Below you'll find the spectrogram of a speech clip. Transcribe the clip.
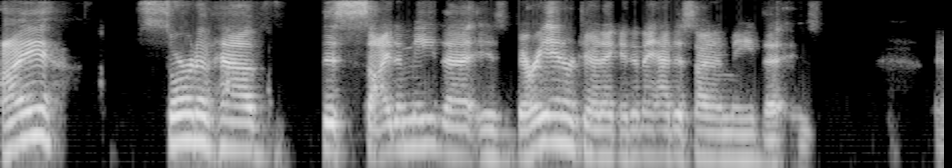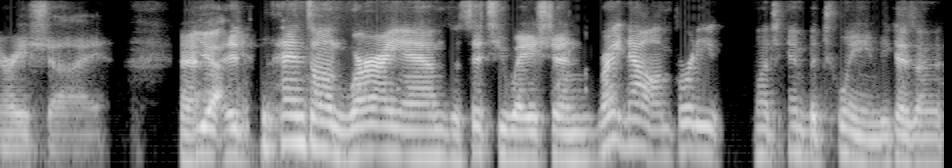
I sort of have this side of me that is very energetic, and then I have this side of me that is very shy. Uh, Yeah. it depends on where I am, the situation. Right now, I'm pretty much in between because I'm,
